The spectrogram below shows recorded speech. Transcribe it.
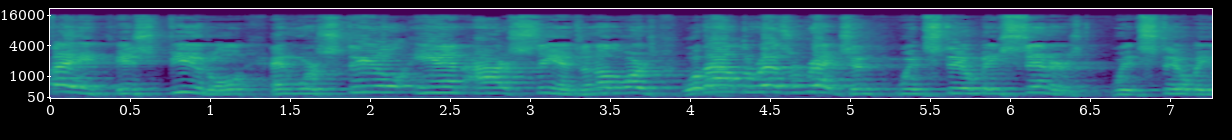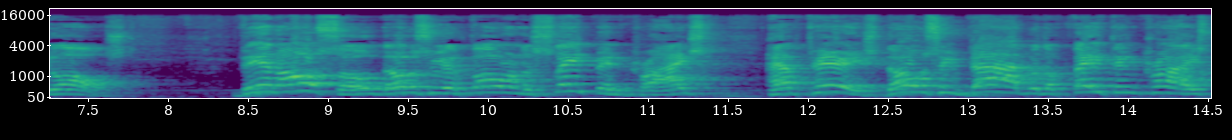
faith is futile, and we're still in our sins. In other words, without the resurrection, we'd still be sinners. We'd still be lost. Then also, those who have fallen asleep in Christ have perished. Those who died with a faith in Christ,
